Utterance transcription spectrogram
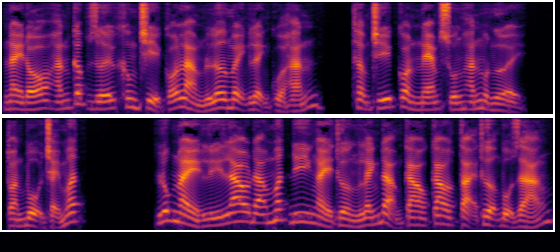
này đó hắn cấp dưới không chỉ có làm lơ mệnh lệnh của hắn, thậm chí còn ném xuống hắn một người, toàn bộ chạy mất. Lúc này Lý Lao đã mất đi ngày thường lãnh đạm cao cao tại thượng bộ dáng,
